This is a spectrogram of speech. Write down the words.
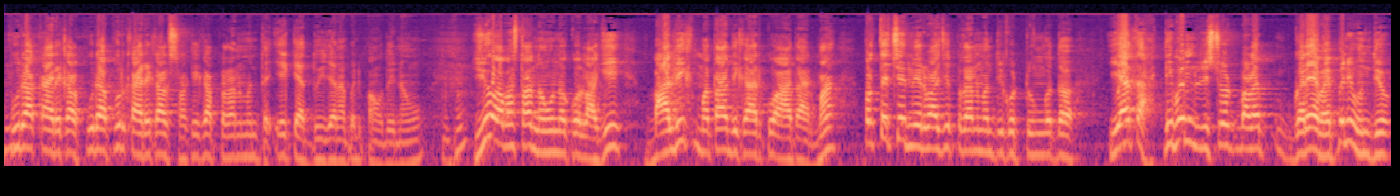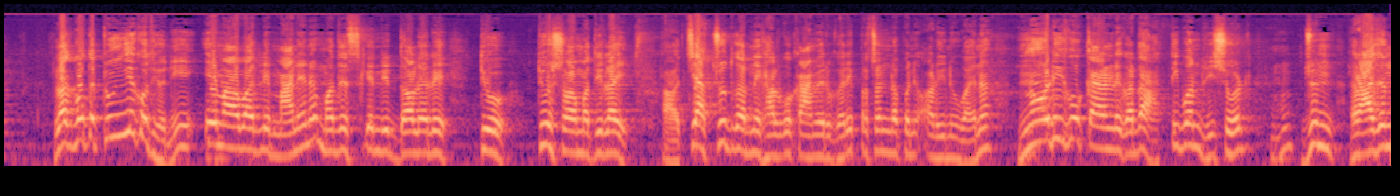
पुरा कार्यकाल पुरापुर कार्यकाल सकेका प्रधानमन्त्री त एक या दुईजना पनि पाउँदैनौँ। यो अवस्था नहुनको लागि बालिक मताधिकारको आधारमा प्रत्यक्ष निर्वाचित प्रधानमन्त्रीको टुङ्गो त या त हात्तीवन रिसोर्टबाट गरे भए पनि हुन्थ्यो। लगभग त टुङ्गिएको थियो नि। ए माओवादीले मानेन मधेस केन्द्रित दलहरूले त्यो त्यो सहमतिलाई च्याचुत गर्ने खालको कामहरू गरे प्रचण्ड पनि अडिनु भएन। नअडिको कारणले गर्दा हात्तीवन रिसोर्ट जुन राजन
